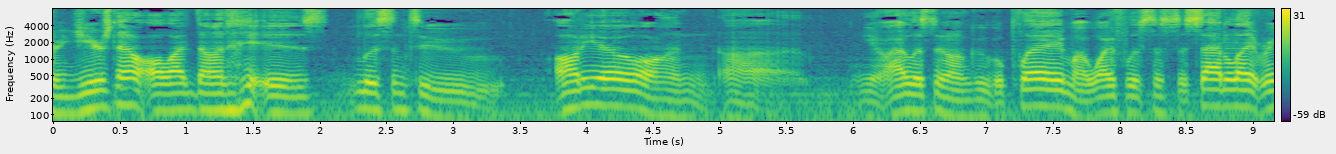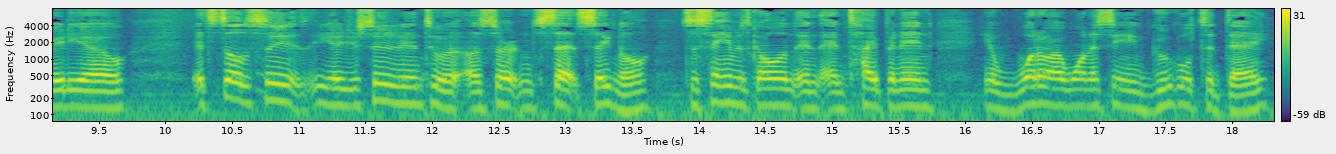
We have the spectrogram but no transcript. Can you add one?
For years now, all I've done is listen to audio on, uh, you know, I listen on Google Play. My wife listens to satellite radio. It's still you know, you're tuning into a, a certain set signal. It's the same as going and, and typing in, you know, what do I want to see in Google today?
